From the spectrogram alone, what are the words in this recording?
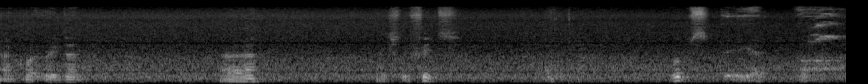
Can't quite read that. Uh, actually fits. Whoops, there you go. Oh.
